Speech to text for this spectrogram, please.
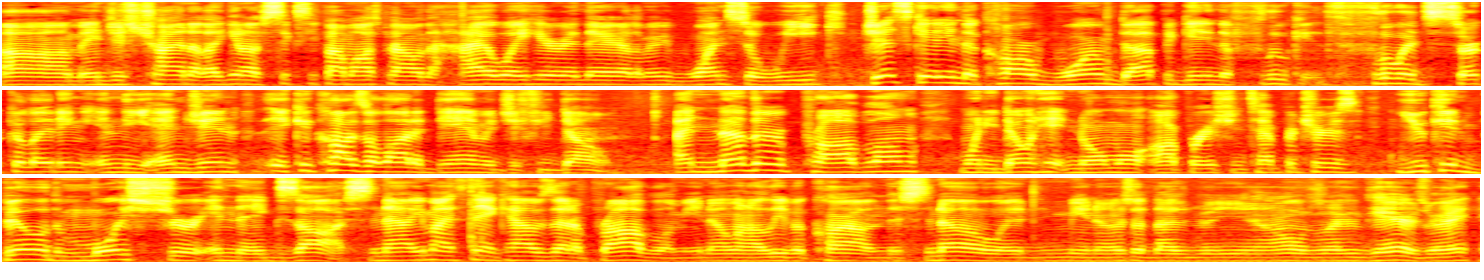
um, and just trying to like you know 65 miles per hour on the highway here and there maybe once a week just getting the car warmed up and getting the fluid circulating in the engine it could cause a lot of damage if you don't Another problem when you don't hit normal operation temperatures, you can build moisture in the exhaust. Now you might think, how is that a problem? You know, when I leave a car out in the snow and, you know, sometimes, you know, like, who cares, right?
